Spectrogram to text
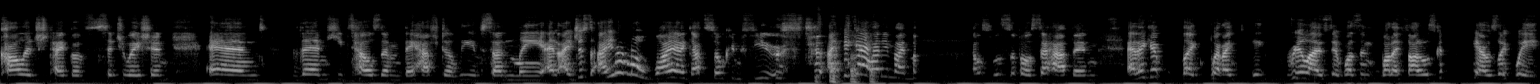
college type of situation, and then he tells them they have to leave suddenly. And I just I don't know why I got so confused. I think I had in my mind else was supposed to happen, and I kept like when I realized it wasn't what I thought it was going to I was like, wait,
